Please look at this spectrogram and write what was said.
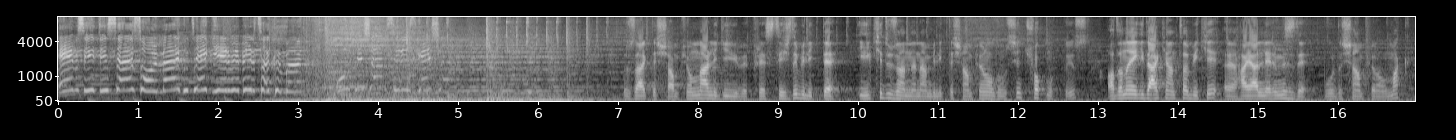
MCT Sensor Merkutek 21 takımı. Muhteşemsiniz gençler. Özellikle Şampiyonlar Ligi gibi prestijli bir ligde, ilki düzenlenen bir ligde şampiyon olduğumuz için çok mutluyuz. Adana'ya giderken tabii ki e, hayallerimizdi burada şampiyon olmak.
